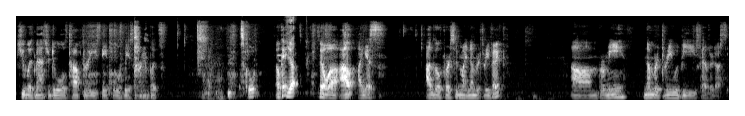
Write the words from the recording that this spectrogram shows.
Juma's Master Duel top three staples based on our inputs. That's cool. Okay. Yeah. So uh, I'll I guess I'll go first with my number three pick. Um, for me, number three would be Feather Duster,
